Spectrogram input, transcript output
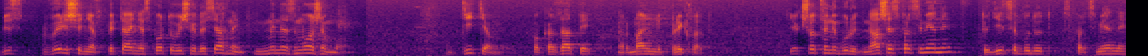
Без вирішення питання спорту вищих досягнень ми не зможемо дітям показати нормальний приклад. Якщо це не будуть наші спортсмени, тоді це будуть спортсмени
